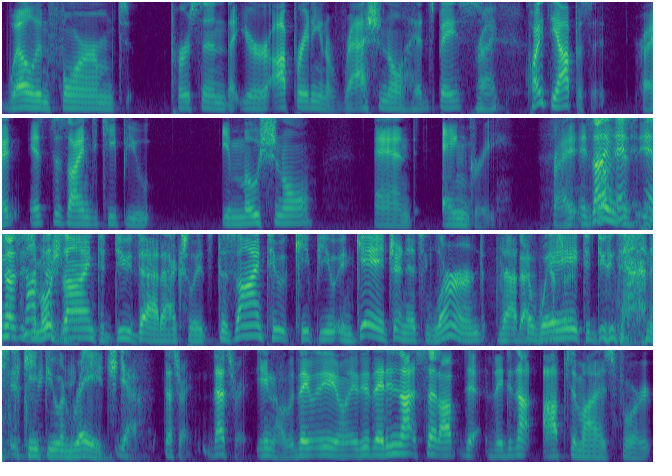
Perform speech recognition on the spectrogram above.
well informed person, that you're operating in a rational headspace. Right. Quite the opposite, right? It's designed to keep you emotional and angry, right? It's not even just and, it's and not it's just not designed to do that. Actually, it's designed to keep you engaged, and it's learned that, That- the way right. to do that is to keep you enraged. Yeah, that's right. That's right. You know, they you know they did not set up they did not optimize for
